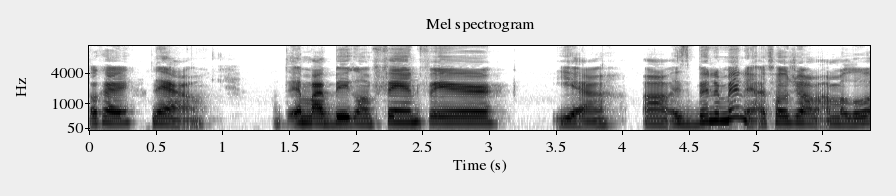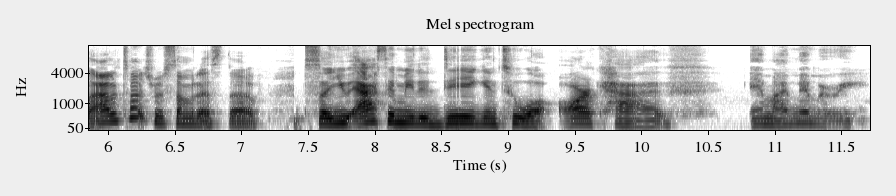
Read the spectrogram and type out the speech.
Okay, now, am I big on fanfare? Yeah, uh, it's been a minute. I told you I'm, I'm a little out of touch with some of that stuff. So you asking me to dig into an archive in my memory?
